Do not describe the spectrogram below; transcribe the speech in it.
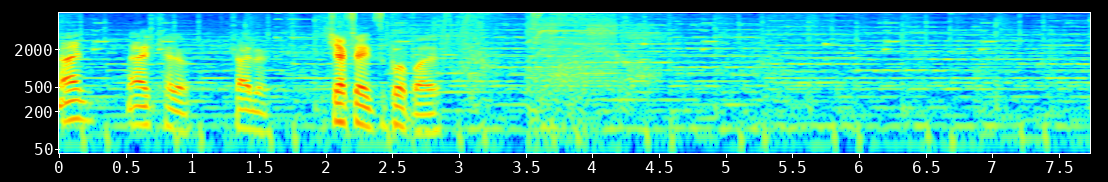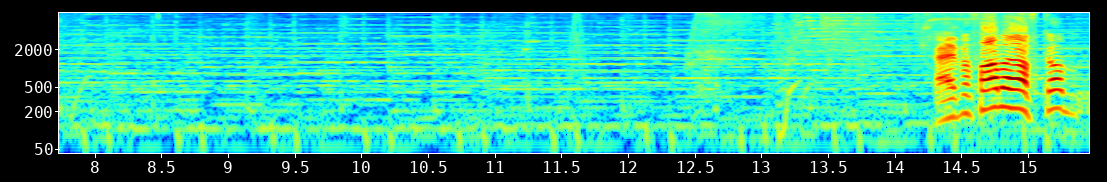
Nein, nein, keine, keine. Ich helfe den Superball. Einfach fabelhaft, komm.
